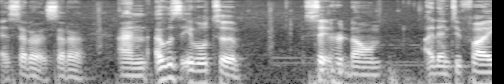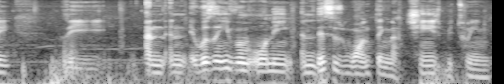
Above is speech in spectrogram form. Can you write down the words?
etc etc and i was able to sit her down identify the and and it wasn't even only and this is one thing that changed between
